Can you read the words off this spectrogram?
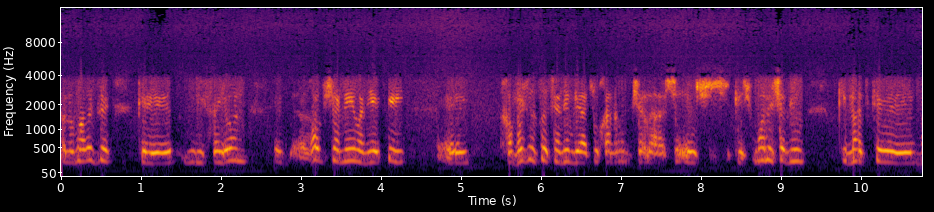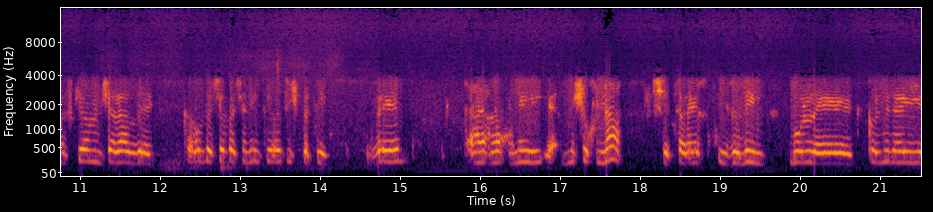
לומר את זה כניסיון רב שנים, אני הייתי אה, 15 שנים ליד שולחן הממשלה, כשמונה שנים כמעט כמזכיר הממשלה וקרוב לשבע שנים כיועץ משפטי. ואני משוכנע שצריך איזונים מול אה, כל מיני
